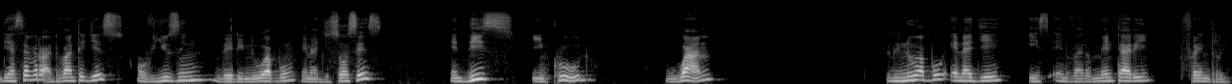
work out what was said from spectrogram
There are several advantages of using the renewable energy sources and these include one, renewable energy is environmentally friendly.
